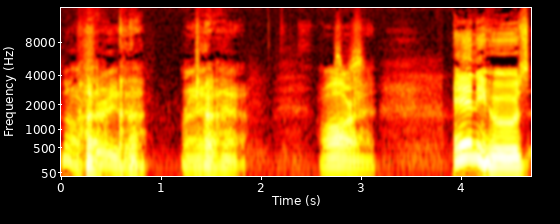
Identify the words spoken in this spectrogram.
No, sure you did. Right? Yeah. All right. Anywho's,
